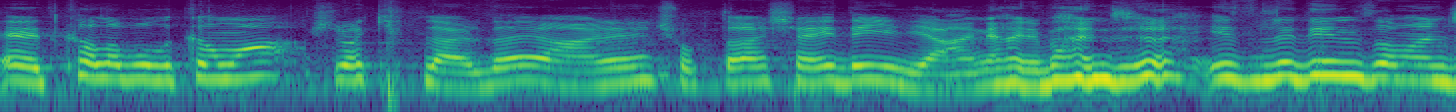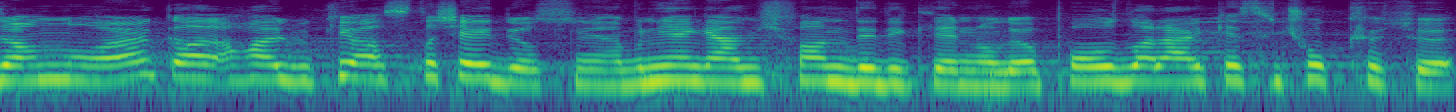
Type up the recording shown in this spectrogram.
Evet kalabalık ama şu rakipler de yani çok daha şey değil yani hani bence. izlediğin zaman canlı olarak halbuki aslında şey diyorsun ya bu niye gelmiş falan dediklerin oluyor. Pozlar herkesin çok kötü.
